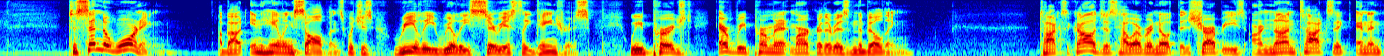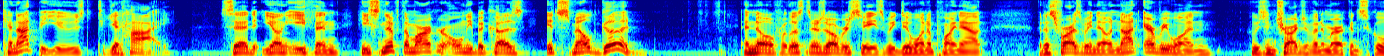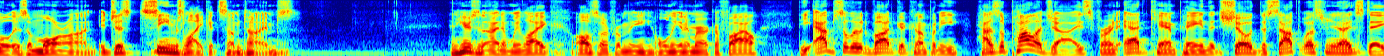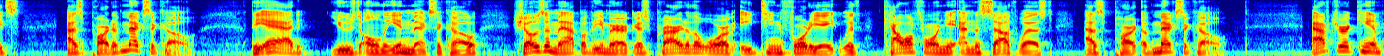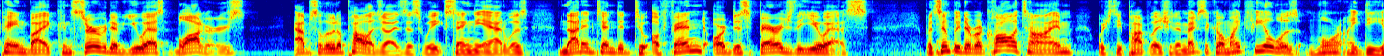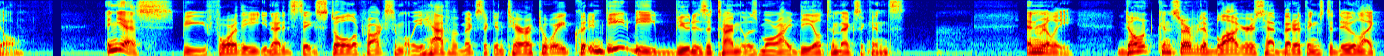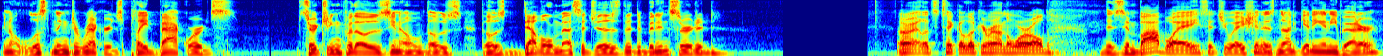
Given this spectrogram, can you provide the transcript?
to send a warning about inhaling solvents, which is really, really seriously dangerous. We purged every permanent marker there is in the building. Toxicologists, however, note that Sharpies are non toxic and then cannot be used to get high. Said young Ethan, he sniffed the marker only because it smelled good. And no, for listeners overseas, we do want to point out that as far as we know, not everyone who's in charge of an American school is a moron. It just seems like it sometimes. And here's an item we like, also from the Only in America file the Absolut Vodka Company has apologized for an ad campaign that showed the southwestern United States as part of Mexico. The ad, used only in Mexico, shows a map of the Americas prior to the War of 1848 with California and the Southwest as part of Mexico. After a campaign by conservative U.S. bloggers, Absolut apologized this week, saying the ad was not intended to offend or disparage the U.S but simply to recall a time which the population of Mexico might feel was more ideal. And yes, before the United States stole approximately half of Mexican territory, could indeed be viewed as a time that was more ideal to Mexicans. And really, don't conservative bloggers have better things to do, like you know, listening to records played backwards, searching for those you know those those devil messages that have been inserted? All right, let's take a look around the world. The Zimbabwe situation is not getting any better.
